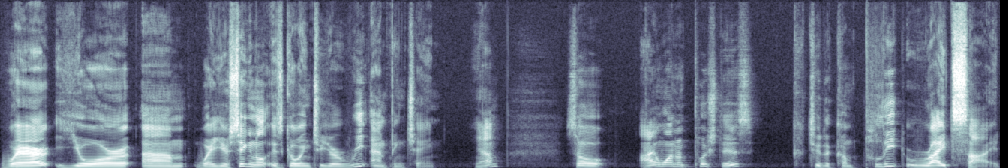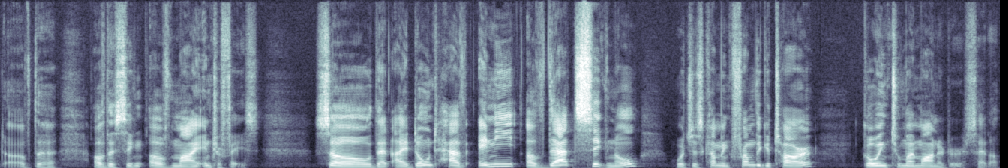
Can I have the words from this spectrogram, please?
where your um, where your signal is going to your reamping chain. Yeah, so I want to push this to the complete right side of the of the sig- of my interface so that I don't have any of that signal, which is coming from the guitar, going to my monitor setup.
